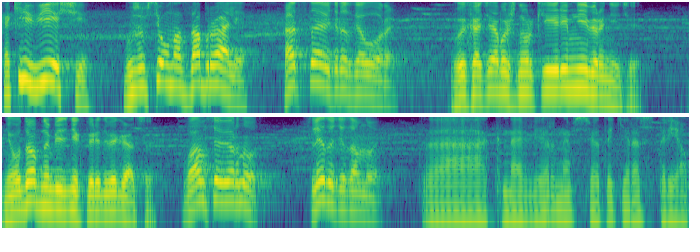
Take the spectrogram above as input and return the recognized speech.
Какие вещи? Вы же все у нас забрали. Отставить разговоры. Вы хотя бы шнурки и ремни верните. Неудобно без них передвигаться. Вам все вернут. Следуйте за мной. Так, наверное, все-таки расстрел.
